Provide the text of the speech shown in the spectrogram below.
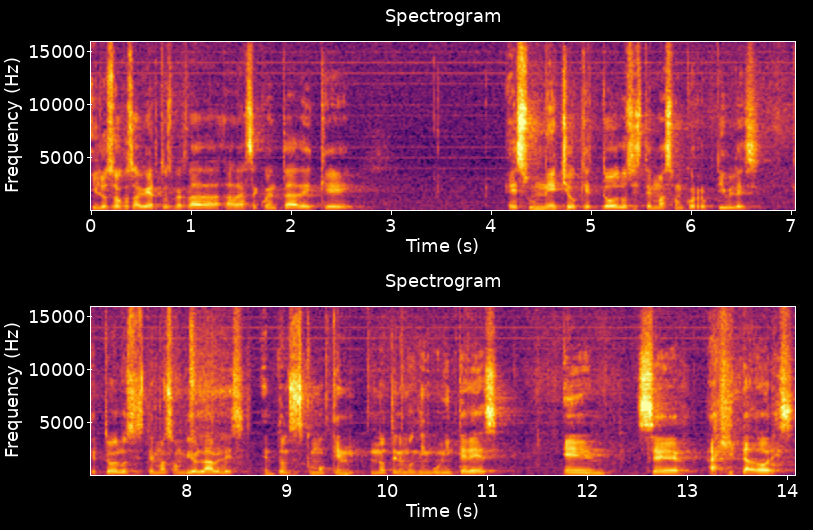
y los ojos abiertos, ¿verdad? A, darse cuenta de que es un hecho que todos los sistemas son corruptibles, que todos los sistemas son violables. Entonces como que no tenemos ningún interés en ser agitadores,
